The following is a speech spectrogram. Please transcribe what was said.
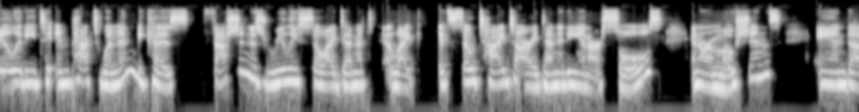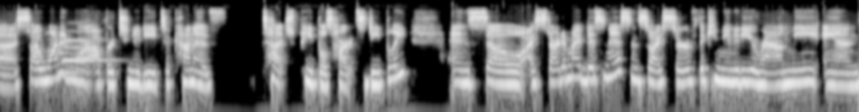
ability to impact women because fashion is really so identity like it's so tied to our identity and our souls and our emotions. And uh, so i wanted more opportunity to kind of touch people's hearts deeply. And so i started my business and so i serve the community around me and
